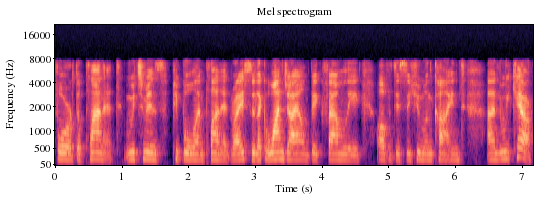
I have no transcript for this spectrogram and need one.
for the planet which means people and planet right? So like one giant big family of this humankind and we care.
